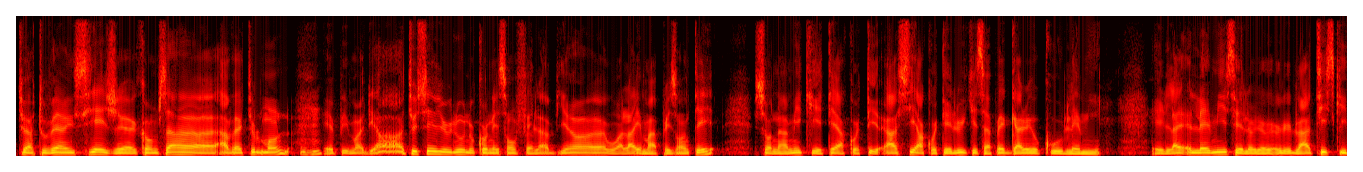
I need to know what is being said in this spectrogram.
tu as trouvé un siège euh, comme ça euh, avec tout le monde? Et puis il m'a dit, ah, tu sais, nous, nous connaissons Fela bien. Voilà, il m'a présenté son ami qui était à côté, assis à côté de lui, qui s'appelle Gary Okulemi. Et Lemmy, c'est l'artiste qui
